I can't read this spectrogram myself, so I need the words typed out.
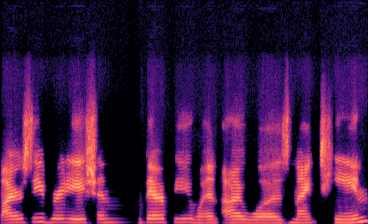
I received radiation therapy when I was 19.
